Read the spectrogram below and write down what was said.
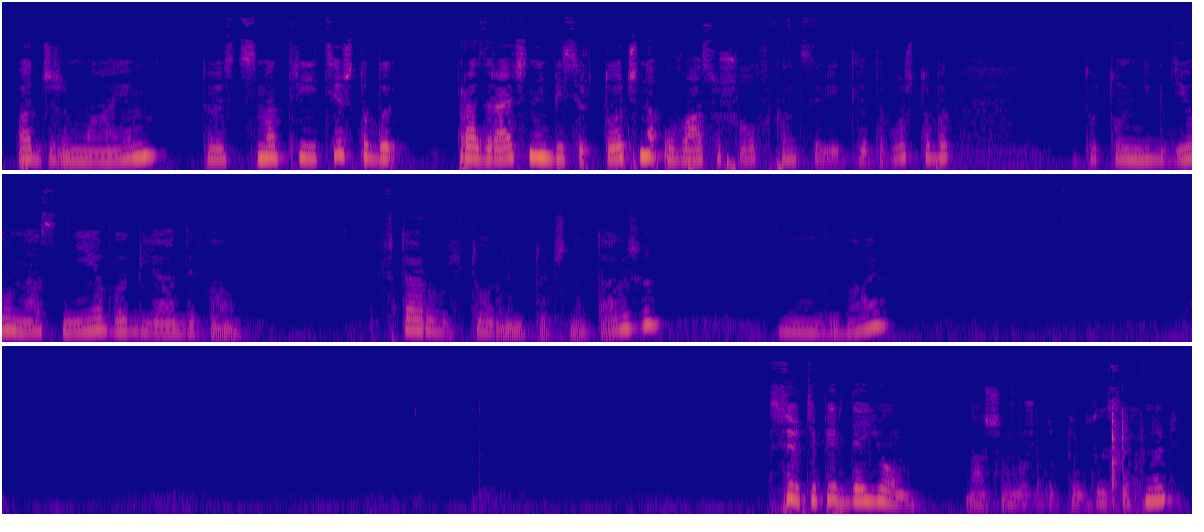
поджимаем. То есть смотрите, чтобы прозрачный бисер точно у вас ушел в концевик, для того, чтобы Тут он нигде у нас не выглядывал. Вторую сторону точно так же надеваю. Все, теперь даем нашему жгуту высохнуть.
